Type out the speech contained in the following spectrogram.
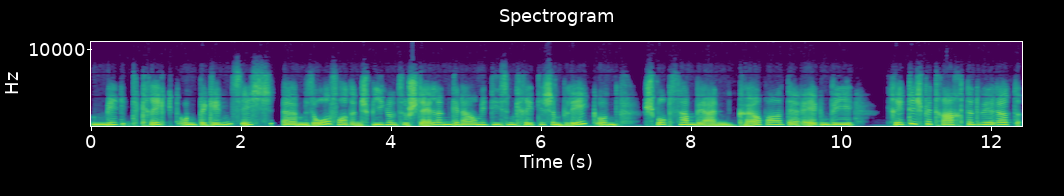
mitkriegt und beginnt sich ähm, so vor den Spiegel zu stellen, genau mit diesem kritischen Blick. Und schwupps haben wir einen Körper, der irgendwie kritisch betrachtet wird.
